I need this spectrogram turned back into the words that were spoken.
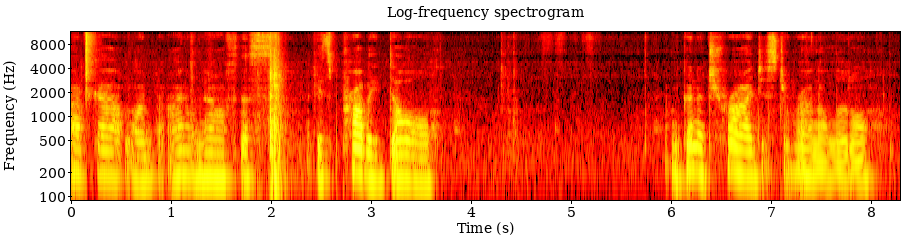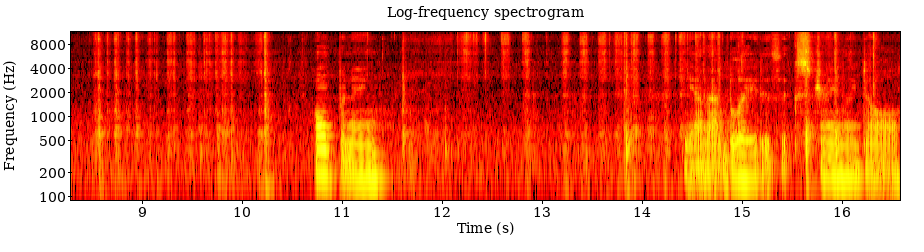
I've got one, but I don't know if this... It's probably dull. I'm going to try just to run a little opening. Yeah, that blade is extremely dull.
